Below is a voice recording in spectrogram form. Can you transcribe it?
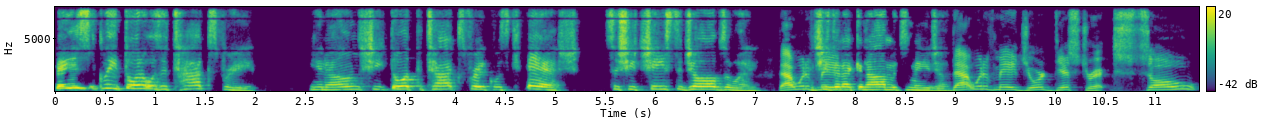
basically thought it was a tax break. You know, she thought the tax break was cash. So she chased the jobs away. That would have And she's an economics major. that would have made your district so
